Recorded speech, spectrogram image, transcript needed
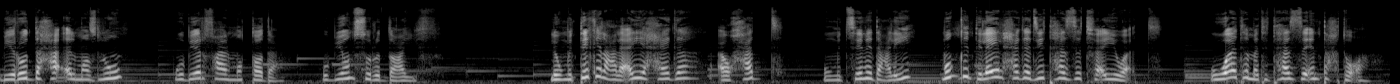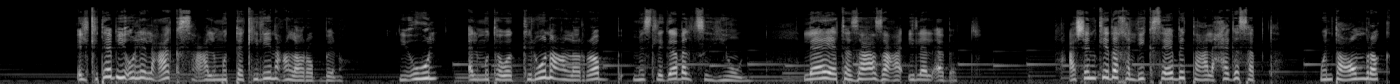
بيرد حق المظلوم وبيرفع المتضع وبينصر الضعيف. لو متكل على أي حاجة أو حد ومتسند عليه ممكن تلاقي الحاجة دي اتهزت في أي وقت. ووقت ما تتهز انت هتقع. الكتاب يقول العكس على المتكلين على ربنا. يقول المتوكلون على الرب مثل جبل صهيون لا يتزعزع إلى الأبد. عشان كده خليك ثابت على حاجة ثابتة وانت عمرك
